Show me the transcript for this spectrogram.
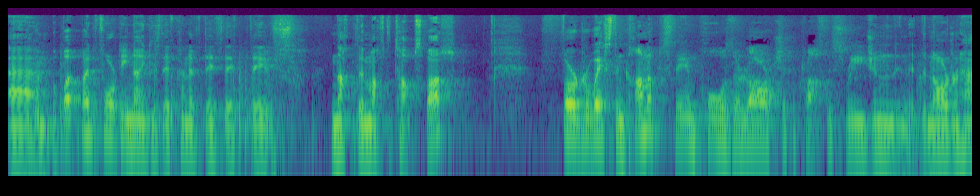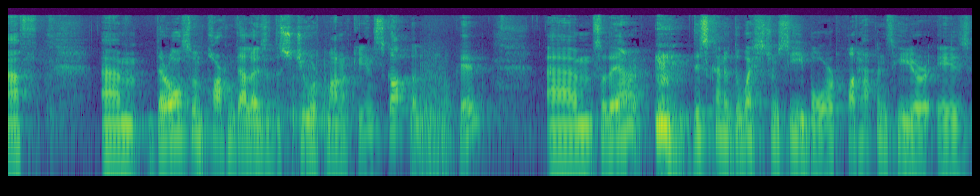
Um, but by, by, the 1490s, they've kind of they've, they've, they've, knocked them off the top spot. Further west in Connacht, they impose their lordship across this region in the northern half. Um, they're also important allies of the Stuart monarchy in Scotland. Okay, um, so they are this kind of the western seaboard. What happens here is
